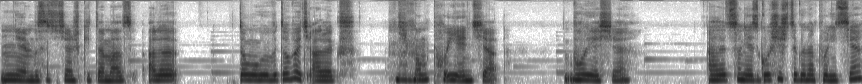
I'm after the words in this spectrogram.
Nie wiem, dosyć ciężki temat, ale to mógłby to być, Alex. Nie mam pojęcia. Boję się. Ale co, nie zgłosisz tego na policję?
